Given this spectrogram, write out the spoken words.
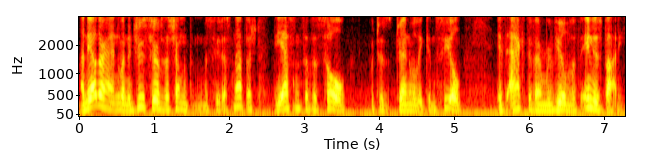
On the other hand, when a Jew serves Hashem with Mesiras Nefesh, the essence of his soul, which is generally concealed, is active and revealed within his body.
